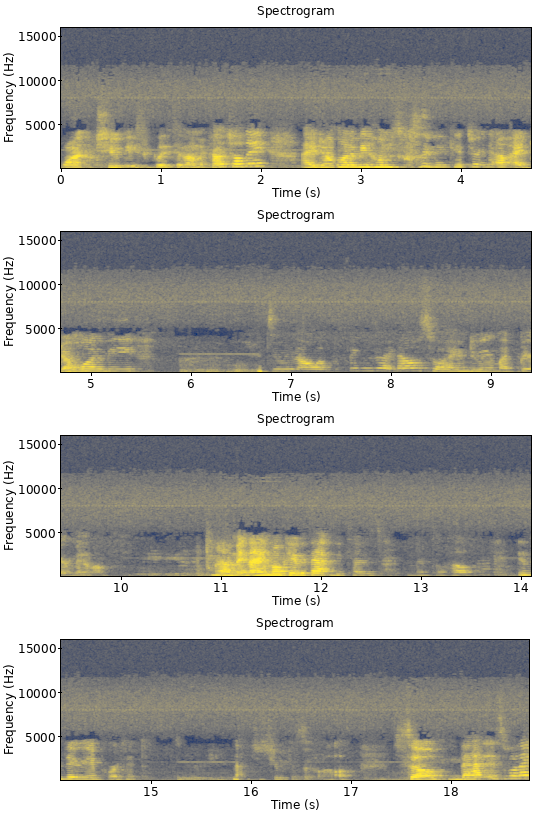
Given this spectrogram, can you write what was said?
want to basically sit on the couch all day. I don't want to be homeschooling my kids right now. I don't want to be doing all of the things right now, so I am doing like bare minimum. Um, and I am okay with that because mental health is very important, not just your physical health. So that is what I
